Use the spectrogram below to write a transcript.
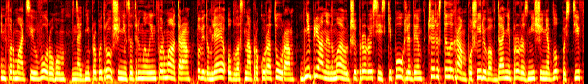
інформацію ворогу. На Дніпропетровщині затримали інформатора. Повідомляє обласна прокуратура. Дніпрянин, маючи проросійські погляди, через телеграм поширював дані про розміщення блокпостів,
